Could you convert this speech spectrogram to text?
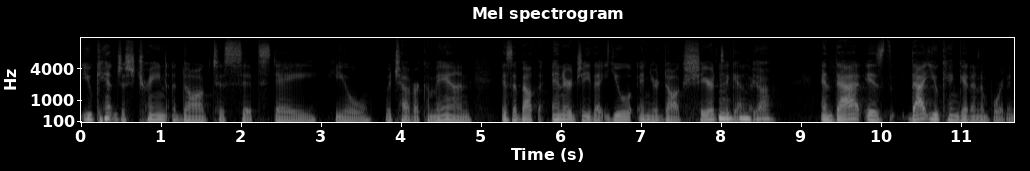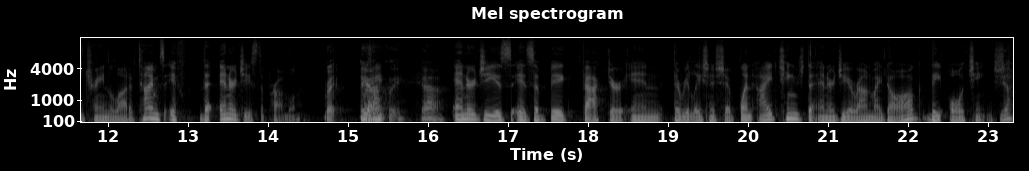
you can't just train a dog to sit, stay, heel, whichever command is about the energy that you and your dog share mm-hmm. together. Yeah. And that is that you can get in a board and train a lot of times if the energy is the problem. Right. Exactly. Yeah. Energy is is a big factor in the relationship. When I change the energy around my dog, they all change. Yeah.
